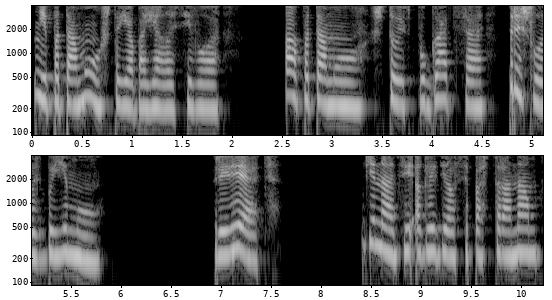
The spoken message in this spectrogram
Не потому, что я боялась его, а потому, что испугаться пришлось бы ему. «Привет!» Геннадий огляделся по сторонам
